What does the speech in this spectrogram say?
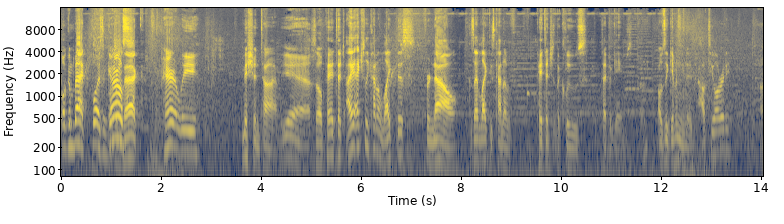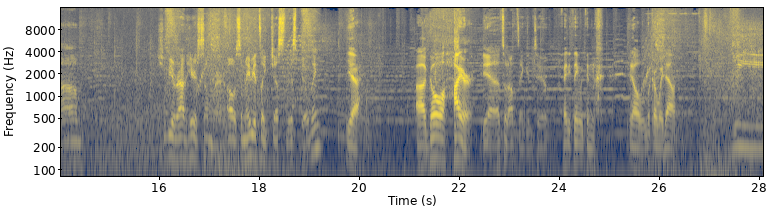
Welcome back, boys and girls. Welcome back. Apparently, Mission time. yeah. So pay attention. I actually kind of like this for now because I like these kind of pay attention to the clues type of games. Oh, is it given it out to you already? Um, should be around here somewhere. Oh, so maybe it's like just this building? Yeah. Uh, go higher. Yeah, that's what I'm thinking too. If anything, we can, you know, look our way down. Whee!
